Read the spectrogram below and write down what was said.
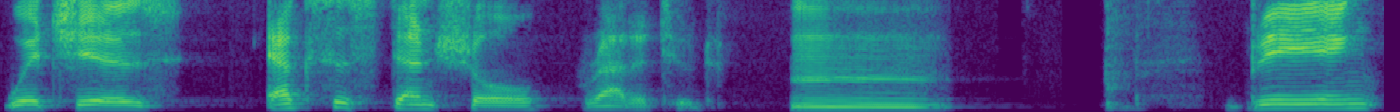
which is existential gratitude. Mm. Being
